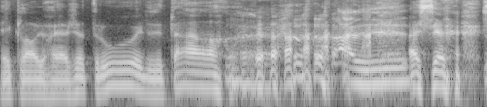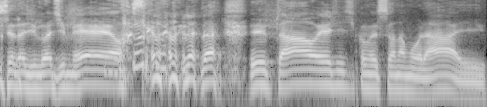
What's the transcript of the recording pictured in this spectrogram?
Rei Cláudio Rainha Gertrudes e tal. Aí. a cena, cena de lua de mel, cena- e tal. E a gente começou a namorar e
